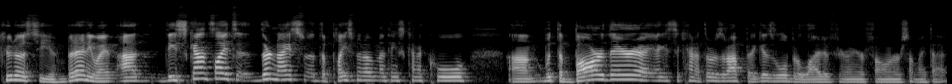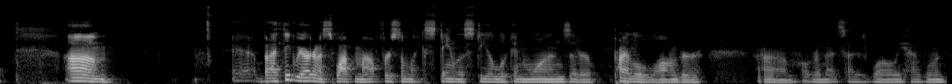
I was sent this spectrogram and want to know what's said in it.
kudos to you. But anyway, uh, these sconce lights, they're nice. The placement of them I think is kind of cool. Um, with the bar there, I guess it kind of throws it off, but it gives a little bit of light if you're on your phone or something like that. Um, but I think we are going to swap them out for some like stainless steel looking ones that are probably a little longer. Um, over on that side as well, we have one.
